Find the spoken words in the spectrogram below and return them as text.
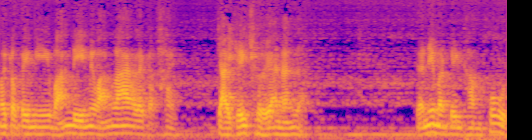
ไม่ต้องไปมีหวังดีไม่หวังร้ายอะไรกับใคร ใจเฉยๆอันนั้นแหละแต่นี่มันเป็นคำพูด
